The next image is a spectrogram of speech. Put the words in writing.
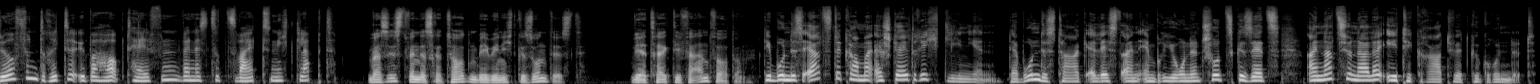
Dürfen Dritte überhaupt helfen, wenn es zu zweit nicht klappt? Was ist, wenn das Retortenbaby nicht gesund ist? Wer trägt die Verantwortung? Die Bundesärztekammer erstellt Richtlinien. Der Bundestag erlässt ein Embryonenschutzgesetz. Ein nationaler Ethikrat wird gegründet.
